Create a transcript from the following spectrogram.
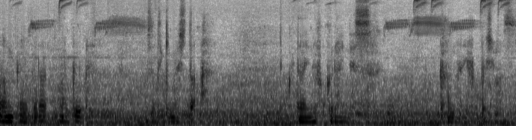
バンカーからうまく寄せてきました。下りのフックラインです。かなりフックします。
